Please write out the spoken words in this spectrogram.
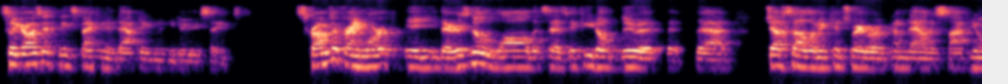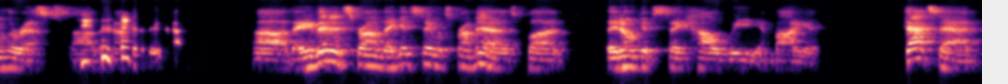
so you always have to be expecting and adapting when you do these things. Scrum's a framework. There is no law that says if you don't do it, that, that Jeff Sutherland and Ken Schwaber will come down and slap you on the wrists. Uh, they're not going to do that. Uh, they invented Scrum. They get to say what Scrum is, but they don't get to say how we embody it. That said,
